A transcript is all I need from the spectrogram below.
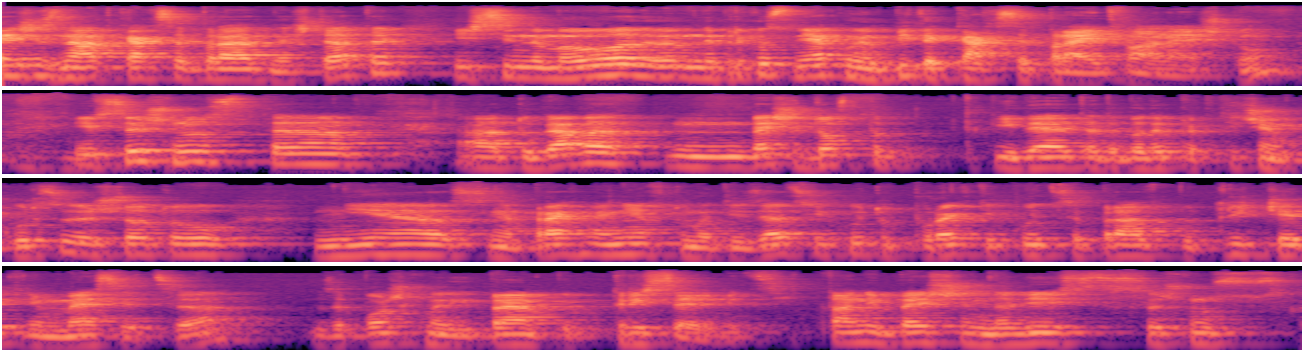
те ще знаят как се правят нещата и ще си намаля да непрекъснато някой ме пита как се прави това нещо. И всъщност тогава беше доста идеята да бъде практичен курс, защото ние си направихме ние автоматизации, които проекти, които се правят по 3-4 месеца, започнахме да ги правим по 3 седмици. Това ни беше, нали, всъщност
